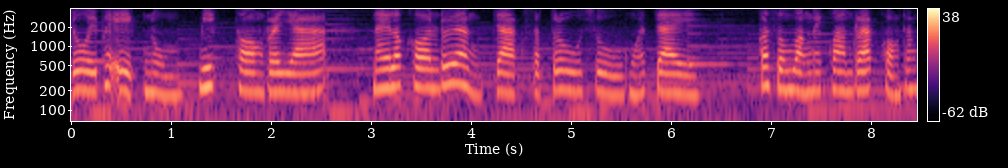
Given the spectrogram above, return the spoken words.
โดยพระเอกหนุ่ม มิกทองระยะ ในละครเรื่องจากศัตรูสู่หัวใจ ก็สมหวังในความรักของทั้ง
